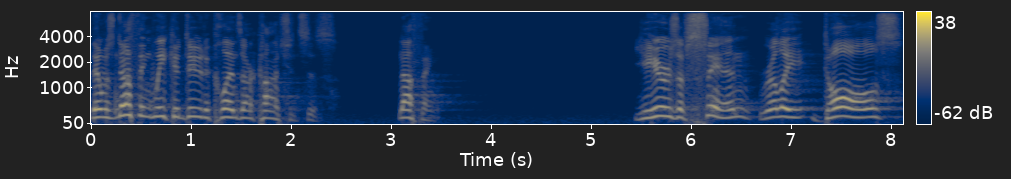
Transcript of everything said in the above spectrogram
there was nothing we could do to cleanse our consciences. Nothing. Years of sin really dulls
